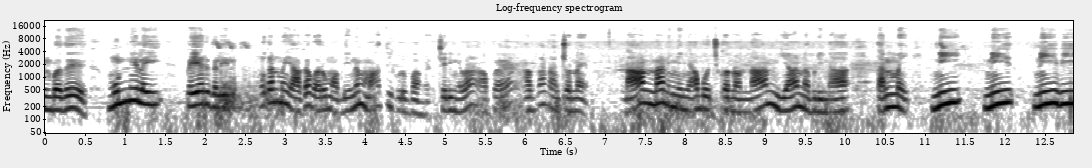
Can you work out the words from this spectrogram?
என்பது முன்னிலை பெயர்களில் முதன்மையாக வரும் அப்படின்னு மாற்றி கொடுப்பாங்க. சரிங்களா? அப்போ அதுதான் நான் சொன்னேன். நான்னா நீங்கள் ஞாபகம் வச்சுக்கணும். நான் யான் அப்படின்னா தன்மை. நீ நீர் நீ வி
